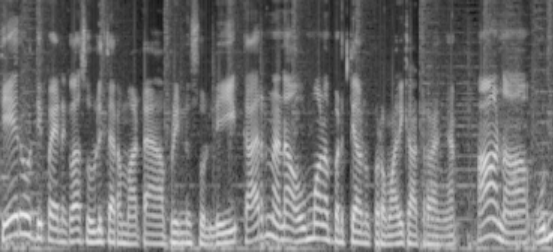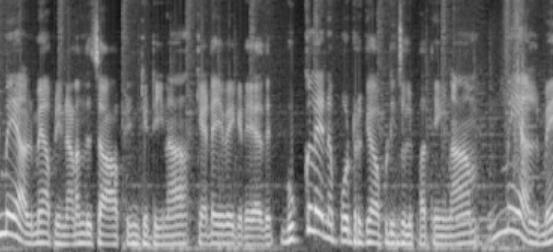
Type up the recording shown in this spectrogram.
தேரோட்டி பையனுக்கெல்லாம் சொல்லி தர மாட்டேன் அப்படின்னு சொல்லி கர்ணனை அவமானப்படுத்தி அனுப்புற மாதிரி காட்டுறாங்க. ஆனா உண்மையாலுமே அப்படி நடந்துச்சா அப்படின்னு கேட்டீங்கன்னா கிடையவே கிடையாது. புக்கில் என்ன போட்டிருக்கு? அப்படின்னு சொல்லி பார்த்தீங்கன்னா உண்மையாலுமே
